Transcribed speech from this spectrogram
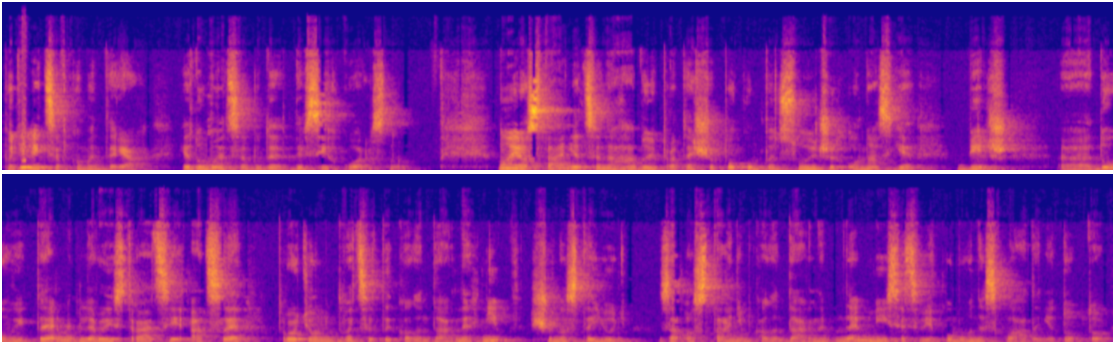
Поділіться в коментарях. Я думаю, це буде для всіх корисно. Ну і останнє це нагадую про те, що по компенсуючих у нас є більш е, довгий термін для реєстрації, а це протягом 20 календарних днів, що настають за останнім календарним днем місяця, в якому вони складені, тобто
